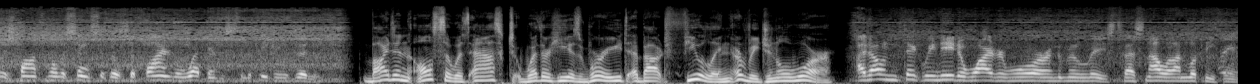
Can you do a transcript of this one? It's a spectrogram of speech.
responsible in the sense that they're supplying the weapons to the people who did it. Biden also was asked whether he is worried about fueling a regional war. I don't think we need a wider war in the Middle East. That's not what I'm looking for.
